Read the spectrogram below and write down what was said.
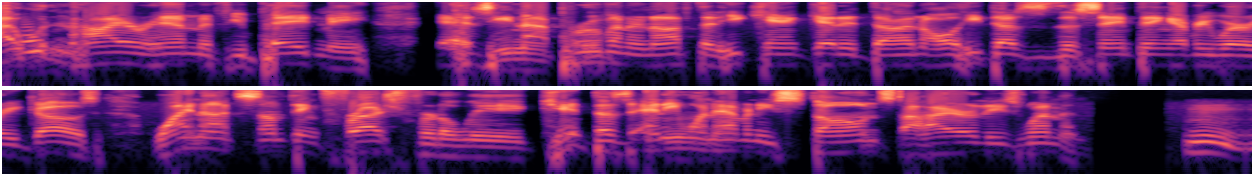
I wouldn't hire him if you paid me. Has he not proven enough that he can't get it done? All he does is the same thing everywhere he goes. Why not something fresh for the league? Can't does anyone have any stones to hire these women? Hmm.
